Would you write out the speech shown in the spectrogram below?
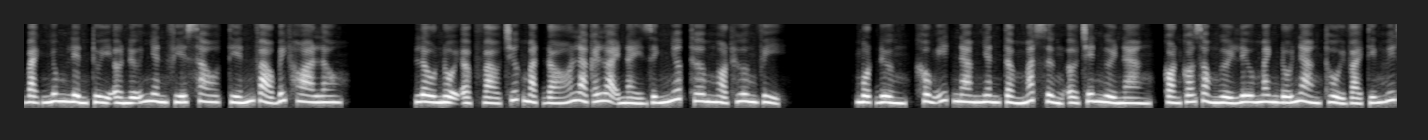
Bạch Nhung liền tùy ở nữ nhân phía sau tiến vào bích hoa lâu. Lâu nội ập vào trước mặt đó là cái loại này dính nhớp thơm ngọt hương vị. Một đường, không ít nam nhân tầm mắt rừng ở trên người nàng, còn có dòng người lưu manh đối nàng thổi vài tiếng huyết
